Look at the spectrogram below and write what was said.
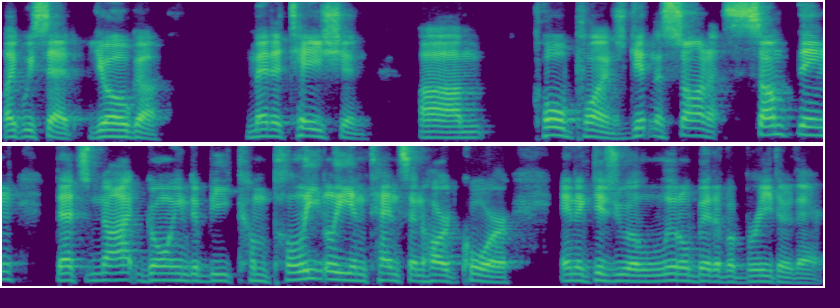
like we said, yoga, meditation, um, cold plunge, get in the sauna, something that's not going to be completely intense and hardcore. And it gives you a little bit of a breather there.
